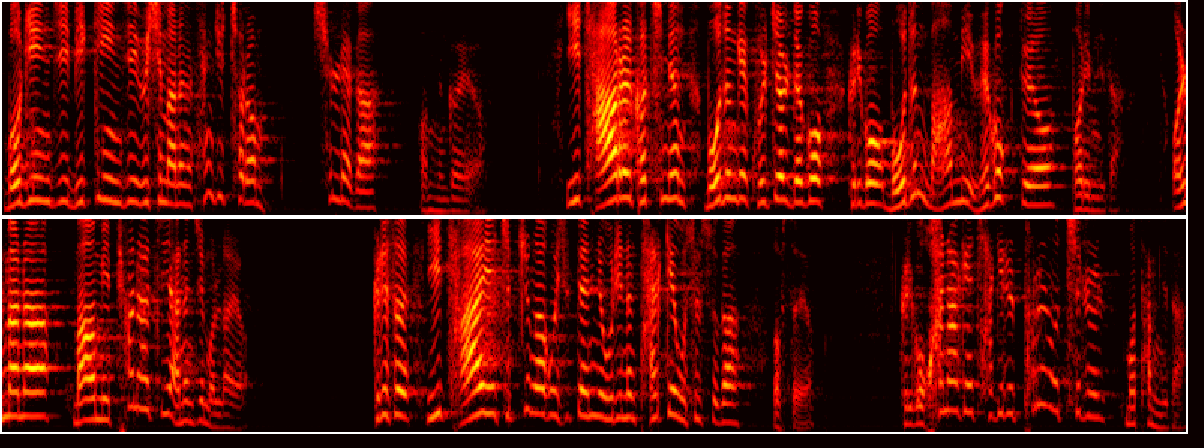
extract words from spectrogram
먹이인지 미끼인지 의심하는 생쥐처럼 신뢰가 없는 거예요. 이 자아를 거치면 모든 게 굴절되고 그리고 모든 마음이 왜곡되어 버립니다. 얼마나 마음이 편하지 않은지 몰라요. 그래서 이 자아에 집중하고 있을 때는 우리는 밝게 웃을 수가 없어요. 그리고 환하게 자기를 풀어놓지를 못합니다.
